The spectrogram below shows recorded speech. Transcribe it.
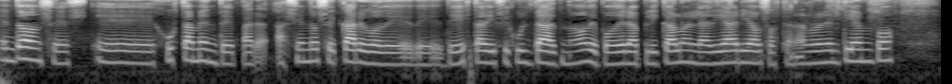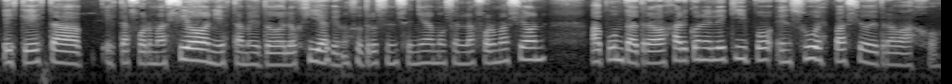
entonces, eh, justamente para haciéndose cargo de, esta dificultad, ¿no? de poder aplicarlo en la diaria o sostenerlo en el tiempo, es que esta, esta formación y esta metodología que nosotros enseñamos en la formación apunta a trabajar con el equipo en su espacio de trabajo,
